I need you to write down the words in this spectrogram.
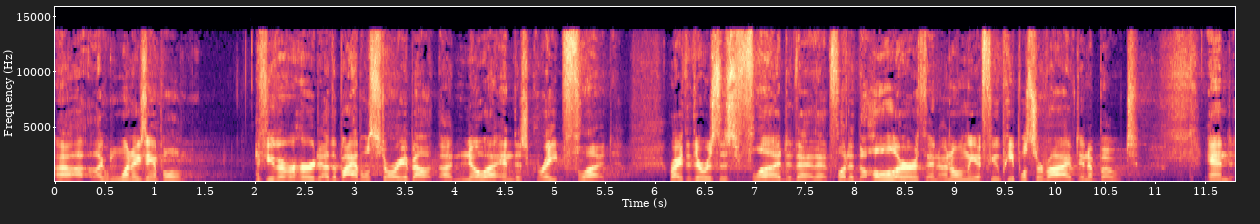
Uh, like one example, if you've ever heard uh, the Bible story about uh, Noah and this great flood, right? That there was this flood that, that flooded the whole earth, and, and only a few people survived in a boat. And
